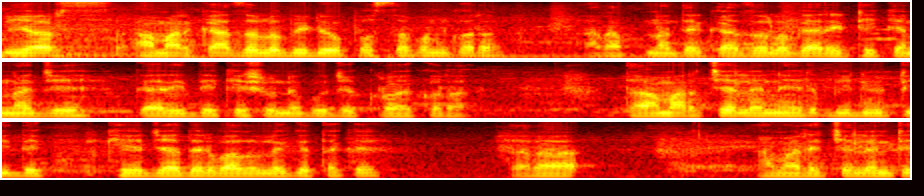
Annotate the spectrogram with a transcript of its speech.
বিয়ার্স আমার কাজ হলো ভিডিও উপস্থাপন করা আর আপনাদের কাজ হলো গাড়ি ঠিকানা যে গাড়ি দেখে শুনে বুঝে ক্রয় করা। তা আমার চ্যানেলের ভিডিওটি দেখে যাদের ভালো লেগে থাকে, তারা আমার এই চ্যানেলটি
